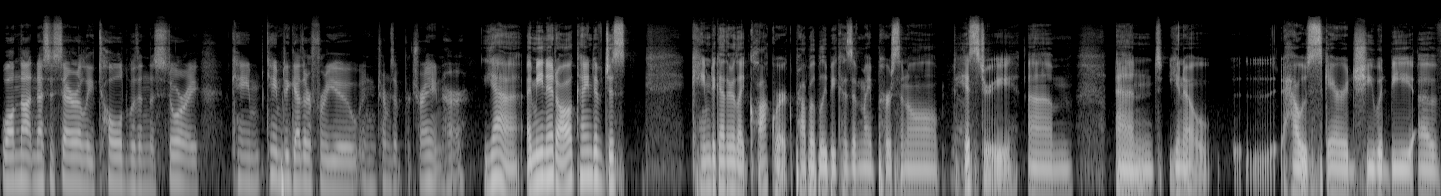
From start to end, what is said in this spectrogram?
while not necessarily told within the story, came came together for you in terms of portraying her. Yeah, I mean, it all kind of just came together like clockwork, probably because of my personal history, um, and you know how scared she would be of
